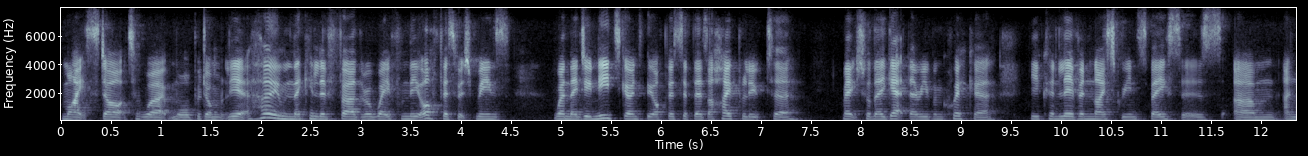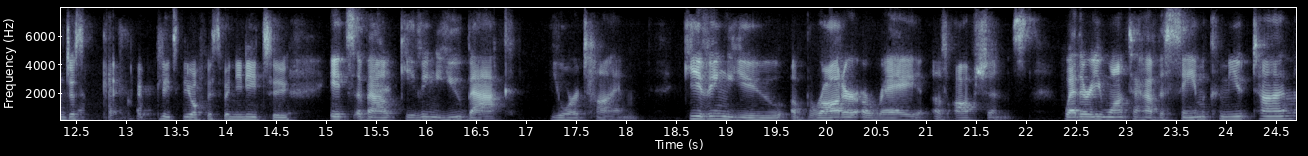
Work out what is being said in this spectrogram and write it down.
might start to work more predominantly at home. They can live further away from the office, which means when they do need to go into the office, if there's a hyperloop to make sure they get there even quicker, you can live in nice green spaces um, and just get quickly to the office when you need to. It's about giving you back your time, giving you a broader array of options. Whether you want to have the same commute time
